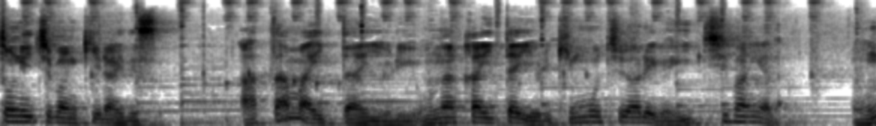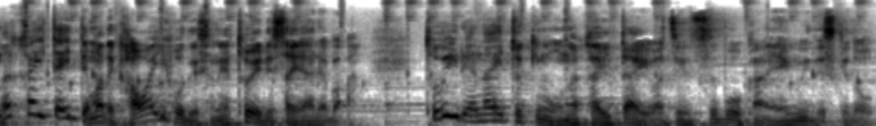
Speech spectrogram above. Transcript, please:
当に一番嫌いです。頭痛いよりお腹痛いより気持ち悪いが一番嫌だ。お腹痛いってまだ可愛い方ですね。トイレさえあれば。トイレない時のお腹痛いは絶望感えぐいですけど。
